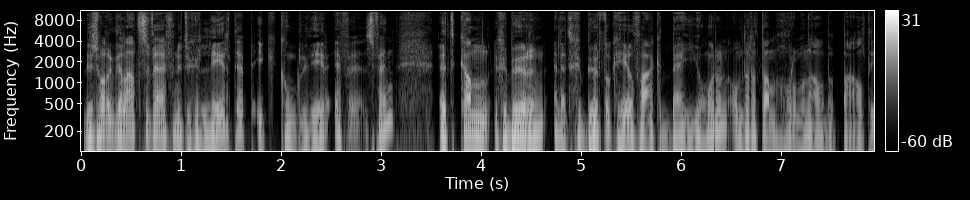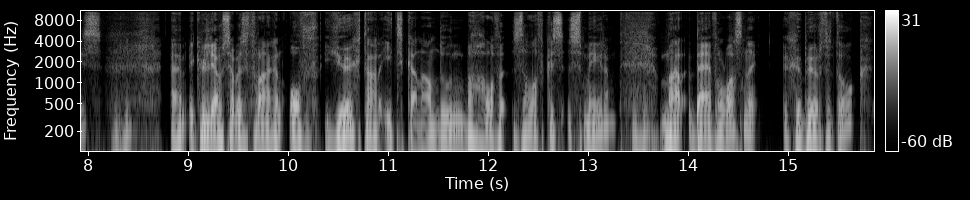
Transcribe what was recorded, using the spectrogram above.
Dus wat ik de laatste vijf minuten geleerd heb, ik concludeer even, Sven. Het kan gebeuren, en het gebeurt ook heel vaak bij jongeren, omdat het dan hormonaal bepaald is. Mm -hmm. uh, ik wil jou zelfs vragen of jeugd daar iets kan aan doen, behalve zelfjes smeren. Mm -hmm. Maar bij volwassenen gebeurt het ook.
